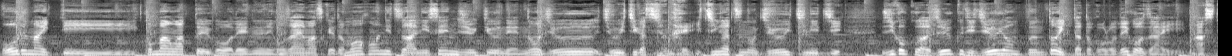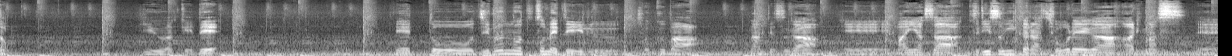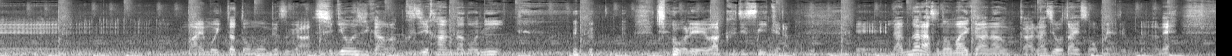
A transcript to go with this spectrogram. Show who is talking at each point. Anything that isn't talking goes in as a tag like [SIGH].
Speaker 1: オールマイティー、こんばんはということで N でございますけども、本日は2019年の10 11月じゃない、1月の11日、時刻は19時14分といったところでございますと。いうわけで、えっと、自分の勤めている職場なんですが、えー、毎朝9時過ぎから朝礼があります。えー、前も言ったと思うんですが、始業時間は9時半なのに朝礼は9時過ぎから。えー、なんならその前からなんかラジオ体操もやるみたいなね、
